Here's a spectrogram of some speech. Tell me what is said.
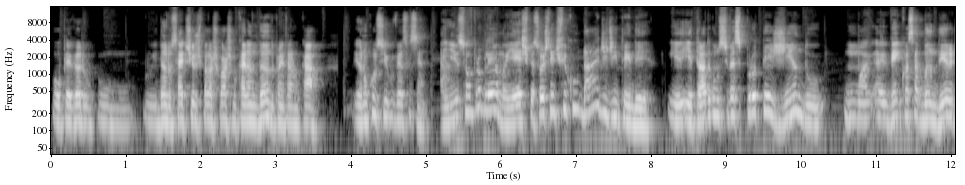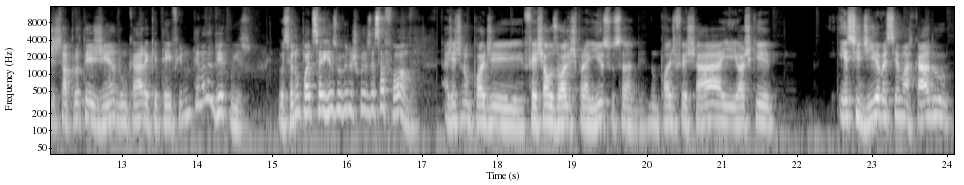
Ou pegando um, e dando sete tiros pelas costas no cara andando para entrar no carro? Eu não consigo ver essa cena. Aí isso é um problema. E as pessoas têm dificuldade de entender. E, e trata como se estivesse protegendo uma. Vem com essa bandeira de estar protegendo um cara que tem filho. Não tem nada a ver com isso. Você não pode sair resolvendo as coisas dessa forma. A gente não pode fechar os olhos para isso, sabe? Não pode fechar e eu acho que esse dia vai ser marcado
